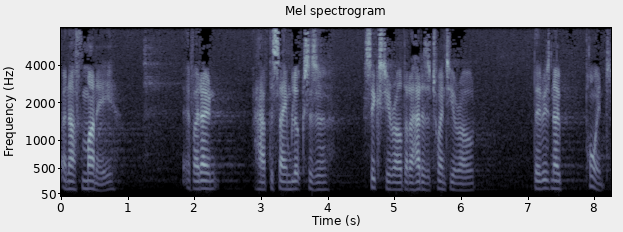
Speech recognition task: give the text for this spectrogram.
enough money, if I don't have the same looks as a 60 year old that I had as a 20 year old, there is no point.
